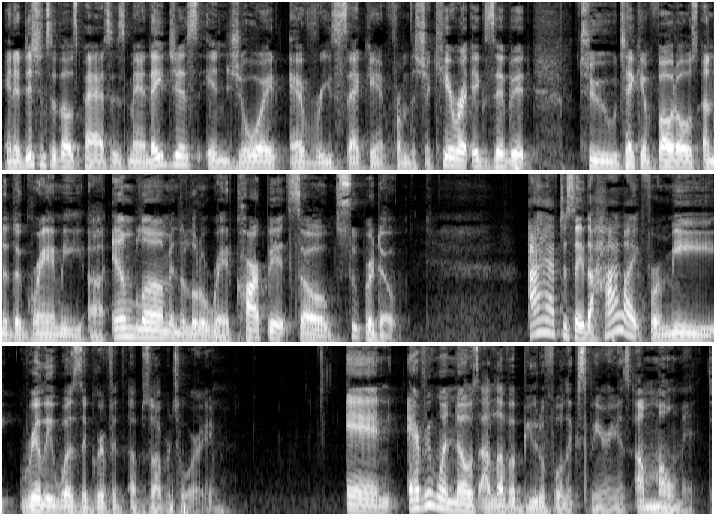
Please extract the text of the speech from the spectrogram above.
In addition to those passes, man, they just enjoyed every second from the Shakira exhibit to taking photos under the Grammy uh, emblem and the little red carpet. So, super dope. I have to say, the highlight for me really was the Griffith Observatory. And everyone knows I love a beautiful experience, a moment.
